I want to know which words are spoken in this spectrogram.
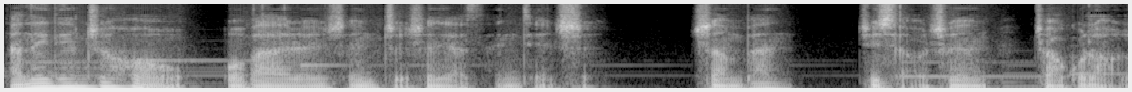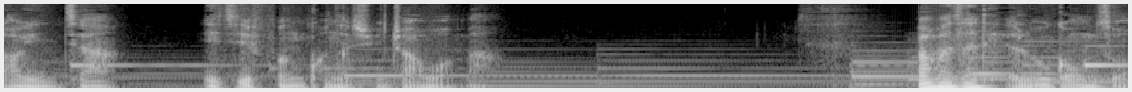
打那天之后，我爸的人生只剩下三件事：上班。去小镇照顾姥姥一家，以及疯狂的寻找我妈。爸爸在铁路工作，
